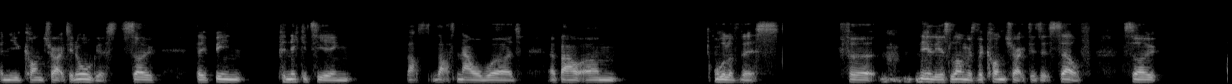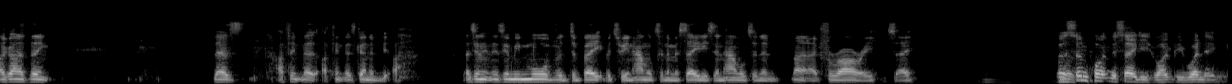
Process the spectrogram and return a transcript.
a new contract in August. So they've been pernickettying. That's that's now a word about um all of this for nearly as long as the contract is itself. So I kind of think there's I think that I think there's going to be uh, there's going to be more of a debate between Hamilton and Mercedes than Hamilton and I don't know Ferrari say. But at some point, Mercedes won't be winning.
